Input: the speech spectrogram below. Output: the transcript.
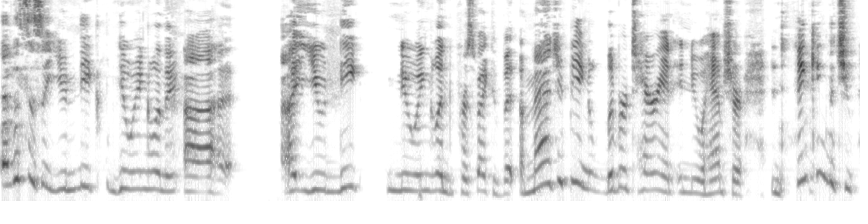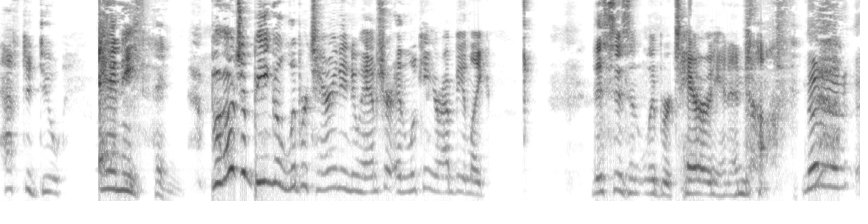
and this is a unique New England, uh, a unique New England perspective. But imagine being a libertarian in New Hampshire and thinking that you have to do anything. But imagine being a libertarian in New Hampshire and looking around, being like, "This isn't libertarian enough." No, no, no.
